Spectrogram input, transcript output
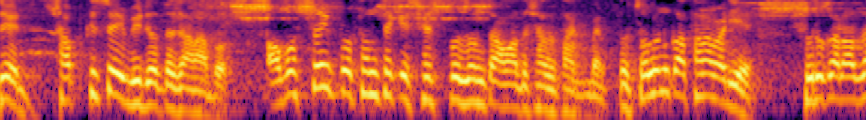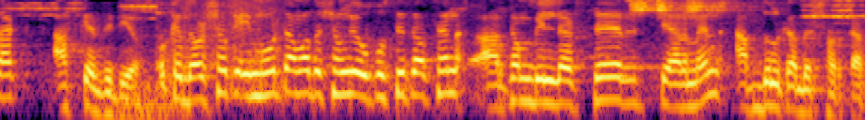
জেড সব কিছু এই ভিডিওতে জানাব। অবশ্যই প্রথম থেকে শেষ পর্যন্ত আমাদের সাথে থাকবেন। তো চলুন কথা না বাড়িয়ে শুরু করা যাক আজকের ভিডিও ওকে দর্শক এই মুহূর্তে আমাদের সঙ্গে উপস্থিত আছেন আরকাম বিল্ডার্সের চেয়ারম্যান আব্দুল কাদের সরকার।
